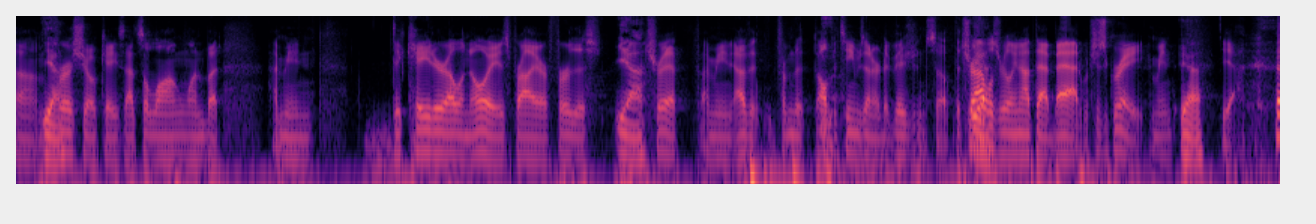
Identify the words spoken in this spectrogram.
um, for a showcase. That's a long one, but I mean, Decatur, Illinois is probably our furthest yeah. trip. I mean, other, from the, all the teams in our division. So the travel's yeah. really not that bad, which is great. I mean, yeah, yeah, I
